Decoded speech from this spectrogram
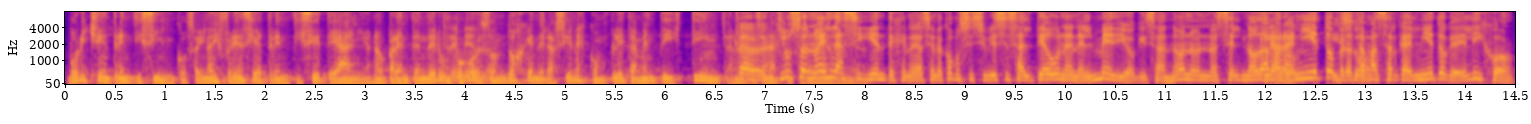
Boric tiene 35, o sea, hay una diferencia de 37 años, ¿no? Para entender un poco que son dos generaciones completamente distintas. ¿no? Claro, incluso no es la siguiente generación, es como si se hubiese salteado una en el medio, quizás, ¿no? No, no, es el, no da Claro, para nieto, pero eso- está más cerca del nieto que del hijo.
